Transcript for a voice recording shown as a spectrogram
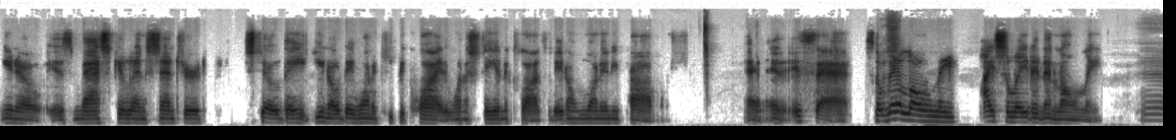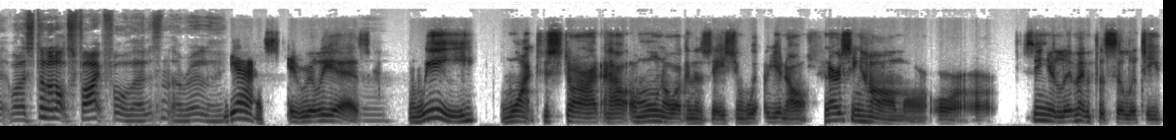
you know, is masculine centered. So they, you know, they want to keep it quiet. They want to stay in the closet. They don't want any problems. And, and it's sad. So they're lonely, isolated and lonely. Yeah, well, there's still a lot to fight for then, isn't there, really? Yes, it really is. Yeah. We want to start our own organization, you know, nursing home or, or, or senior living facility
